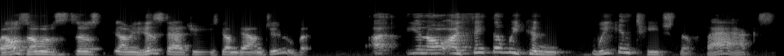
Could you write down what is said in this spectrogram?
Well, some of those, I mean, his statues come down too. But uh, you know, I think that we can we can teach the facts.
